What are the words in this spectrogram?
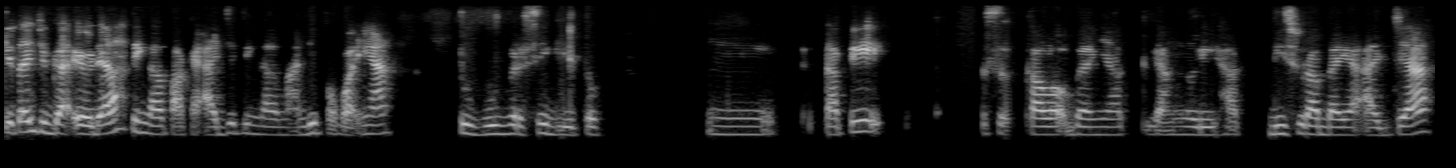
kita juga ya udahlah tinggal pakai aja tinggal mandi pokoknya tubuh bersih gitu hmm, tapi kalau banyak yang lihat di Surabaya aja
